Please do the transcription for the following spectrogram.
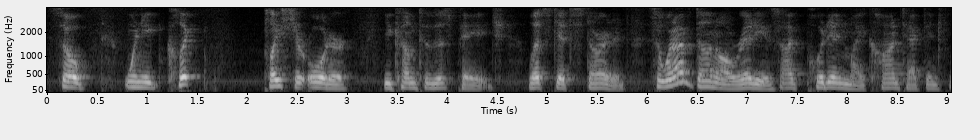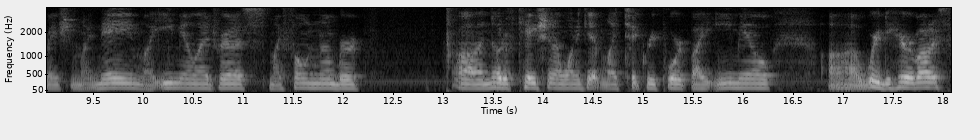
So when you click place your order, you come to this page. Let's get started. So what I've done already is I've put in my contact information, my name, my email address, my phone number, uh, notification I want to get my tick report by email, uh, where'd you hear about us?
